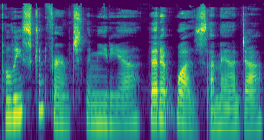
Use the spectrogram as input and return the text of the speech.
Police confirmed to the media that it was Amanda.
